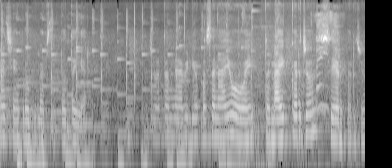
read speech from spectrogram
આ છે આપણો ગુલાબ સટ્ટો તૈયાર. જો તમને આ વીડિયો પસંદ આવ્યો હોય તો લાઈક કરજો શેર કરજો.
